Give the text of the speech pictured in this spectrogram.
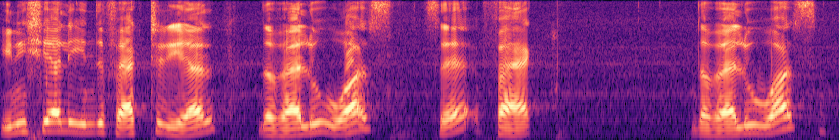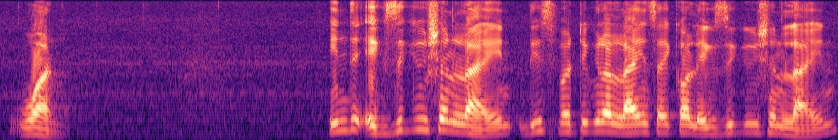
initially in the factorial the value was say fact the value was 1 in the execution line this particular lines I call execution line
